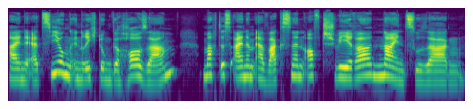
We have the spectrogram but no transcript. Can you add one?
Eine Erziehung in Richtung Gehorsam macht es einem Erwachsenen oft schwerer, Nein zu sagen.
